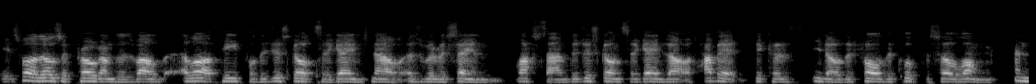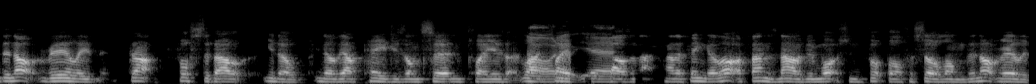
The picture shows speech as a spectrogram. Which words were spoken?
it's one of those with programs as well. A lot of people they just go to the games now, as we were saying last time. They're just going to the games out of habit because you know they've followed the club for so long, and they're not really that fussed about you know you know they have pages on certain players like oh, player no, yeah. and that kind of thing. A lot of fans now have been watching football for so long, they're not really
